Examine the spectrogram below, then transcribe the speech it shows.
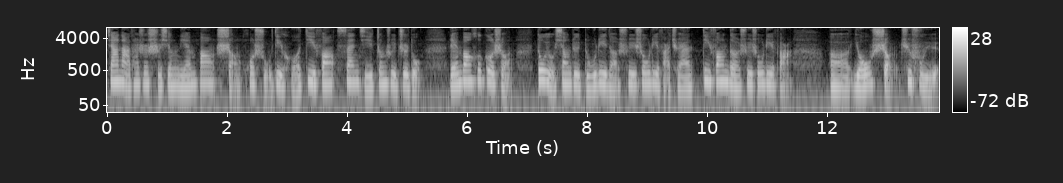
加拿大它是实行联邦、省或属地和地方三级征税制度，联邦和各省都有相对独立的税收立法权，地方的税收立法，呃，由省去赋予。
